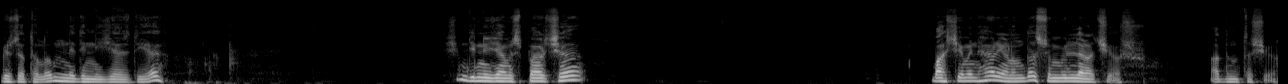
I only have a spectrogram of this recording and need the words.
göz atalım. Ne dinleyeceğiz diye. Şimdi dinleyeceğimiz parça Bahçemin her yanında sümbüller açıyor. Adını taşıyor.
